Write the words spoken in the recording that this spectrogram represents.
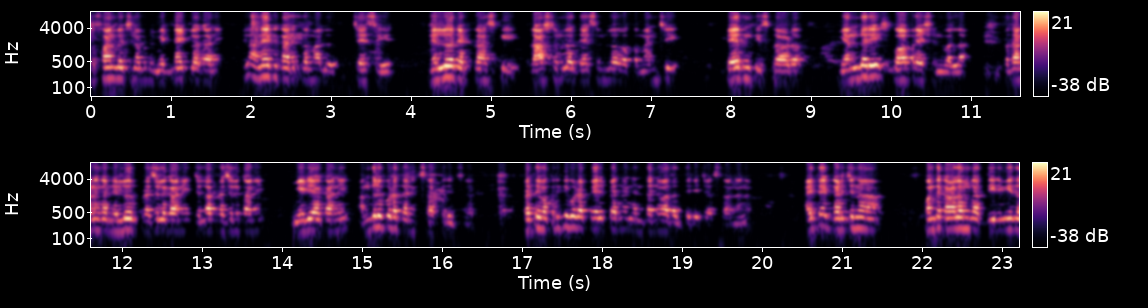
తుఫాన్లు వచ్చినప్పుడు మిడ్ నైట్లో కానీ ఇలా అనేక కార్యక్రమాలు చేసి నెల్లూరు రెడ్ క్రాస్కి రాష్ట్రంలో దేశంలో ఒక మంచి పేరుని తీసుకురావడం మీ అందరి కోఆపరేషన్ వల్ల ప్రధానంగా నెల్లూరు ప్రజలు కానీ జిల్లా ప్రజలు కానీ మీడియా కానీ అందరూ కూడా దానికి సహకరించినారు. ప్రతి ఒక్కరికి కూడా పేరు పేరున నేను ధన్యవాదాలు తెలియజేస్తున్నాను అయితే గడిచిన కొంతకాలంగా దీని మీద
